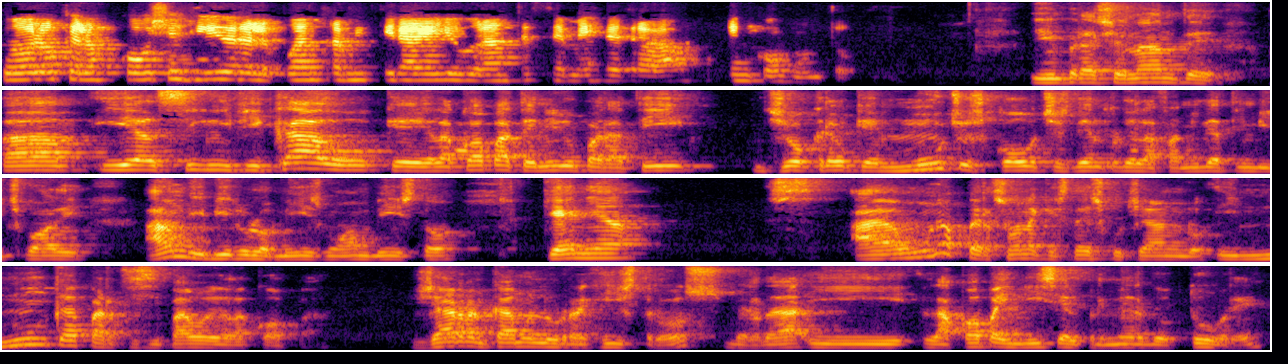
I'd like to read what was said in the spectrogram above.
todo lo que los coaches líderes le puedan transmitir a ellos durante ese mes de trabajo en conjunto. Impresionante. Ah, y el significado que la Copa ha tenido para ti, yo creo que muchos coaches dentro de la familia Team Beachbody han vivido lo mismo, han visto. Kenia a una persona que está escuchando y nunca ha participado de la Copa, ya arrancamos los registros, ¿verdad? Y la Copa inicia el 1 de octubre,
